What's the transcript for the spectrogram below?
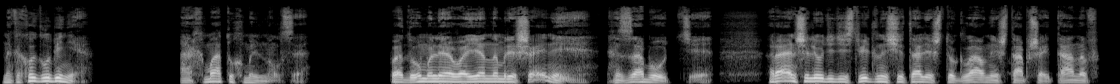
На какой глубине? Ахмат ухмыльнулся. Подумали о военном решении? Забудьте. Раньше люди действительно считали, что главный штаб шайтанов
